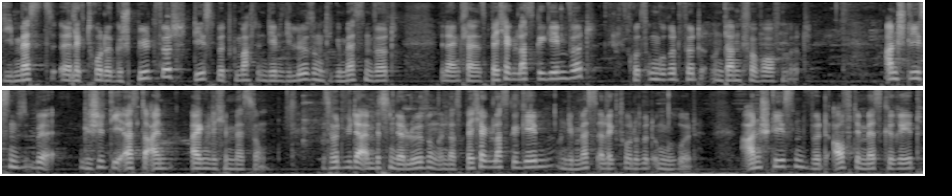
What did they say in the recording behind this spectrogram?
die Messelektrode gespült wird. Dies wird gemacht, indem die Lösung, die gemessen wird, in ein kleines Becherglas gegeben wird, kurz umgerührt wird und dann verworfen wird. Anschließend geschieht die erste eigentliche Messung. Es wird wieder ein bisschen der Lösung in das Becherglas gegeben und die Messelektrode wird umgerührt. Anschließend wird auf dem Messgerät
